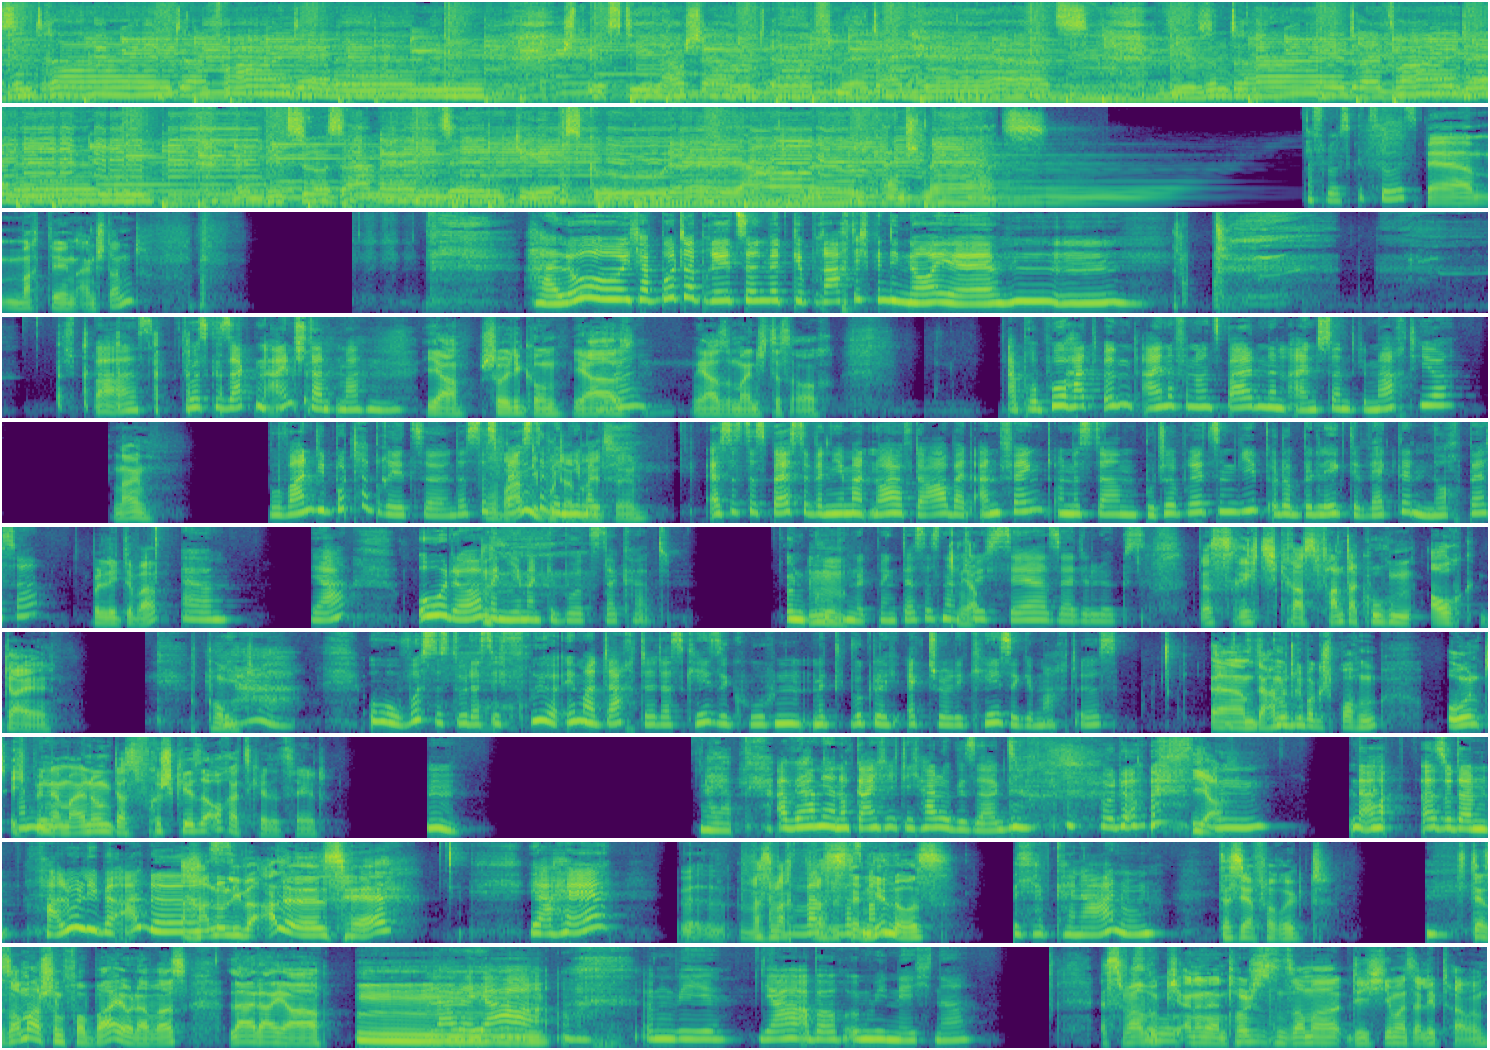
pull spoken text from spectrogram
sind drei, drei Freundinnen. Spitz die Lauscher und öffne dein Herz. Wir sind drei, drei Freundinnen. Wenn wir zusammen sind, gibt's gute Laune und kein Schmerz. Auf los geht's los. Wer macht den Einstand? Hallo, ich habe Butterbrezeln mitgebracht. Ich bin die Neue. Hm. Spaß. Du hast gesagt, einen Einstand machen. Ja, Entschuldigung. Ja, Oder? ja, so meine ich das auch. Apropos, hat irgendeiner von uns beiden einen Einstand gemacht hier? Nein. Wo waren die Butterbrezeln? Das ist das Wo Beste, wenn jemand. Es ist das Beste, wenn jemand neu auf der Arbeit anfängt und es dann Butterbrezeln gibt oder belegte Weckle, noch besser. Belegte was? Ähm, ja. Oder wenn jemand Geburtstag hat und Mm. Kuchen mitbringt. Das ist natürlich sehr, sehr deluxe. Das ist richtig krass. Fanta-Kuchen auch geil. Punkt. Ja. Oh, wusstest du, dass ich früher immer dachte, dass Käsekuchen mit wirklich actually Käse gemacht ist? Ähm, da haben wir drüber gesprochen. Und ich Haben bin wir? der Meinung, dass Frischkäse auch als Käse zählt. Hm. Naja, aber wir haben ja noch gar nicht richtig Hallo gesagt, oder? Ja. Hm. Na, also dann Hallo, liebe Alles. Hallo, liebe Alles. Hä? Ja, hä? Was, macht, Was- was, ist was denn hier machen- los? Ich habe keine Ahnung. Das ist ja verrückt. Ist der Sommer schon vorbei oder was? Leider ja. Mm. Leider ja. Ach, irgendwie ja, aber auch irgendwie nicht, ne? Es war So. wirklich einer der enttäuschendsten Sommer, die ich jemals erlebt habe.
